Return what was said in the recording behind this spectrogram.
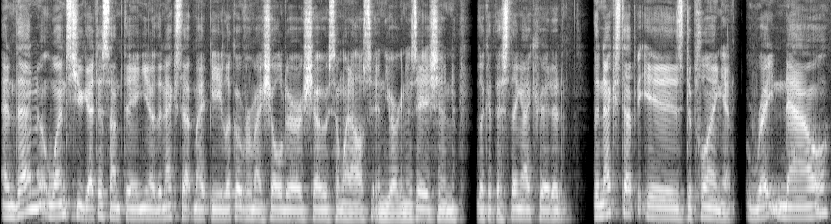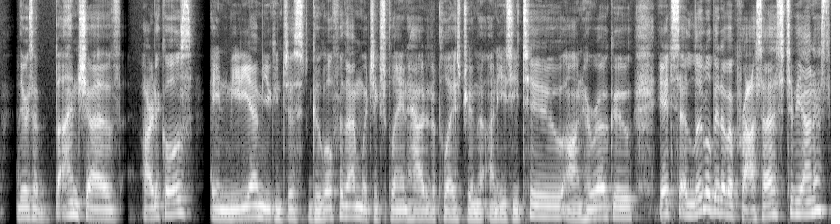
And then once you get to something, you know, the next step might be look over my shoulder, show someone else in the organization, look at this thing I created. The next step is deploying it. Right now, there's a bunch of articles in Medium, you can just Google for them, which explain how to deploy Streamlit on EC2, on Heroku. It's a little bit of a process, to be honest,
